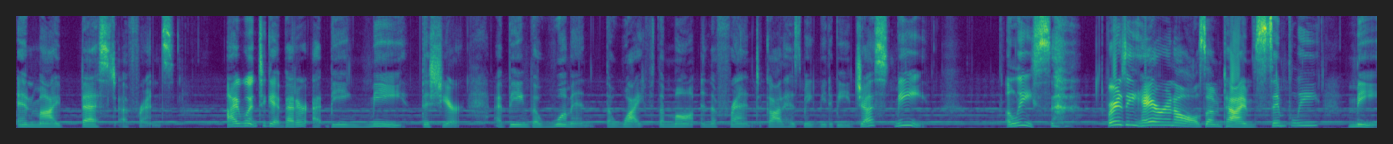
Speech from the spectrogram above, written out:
and my best of friends. I want to get better at being me this year, at being the woman, the wife, the mom, and the friend God has made me to be. Just me. Elise, frizzy hair and all sometimes. Simply me.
